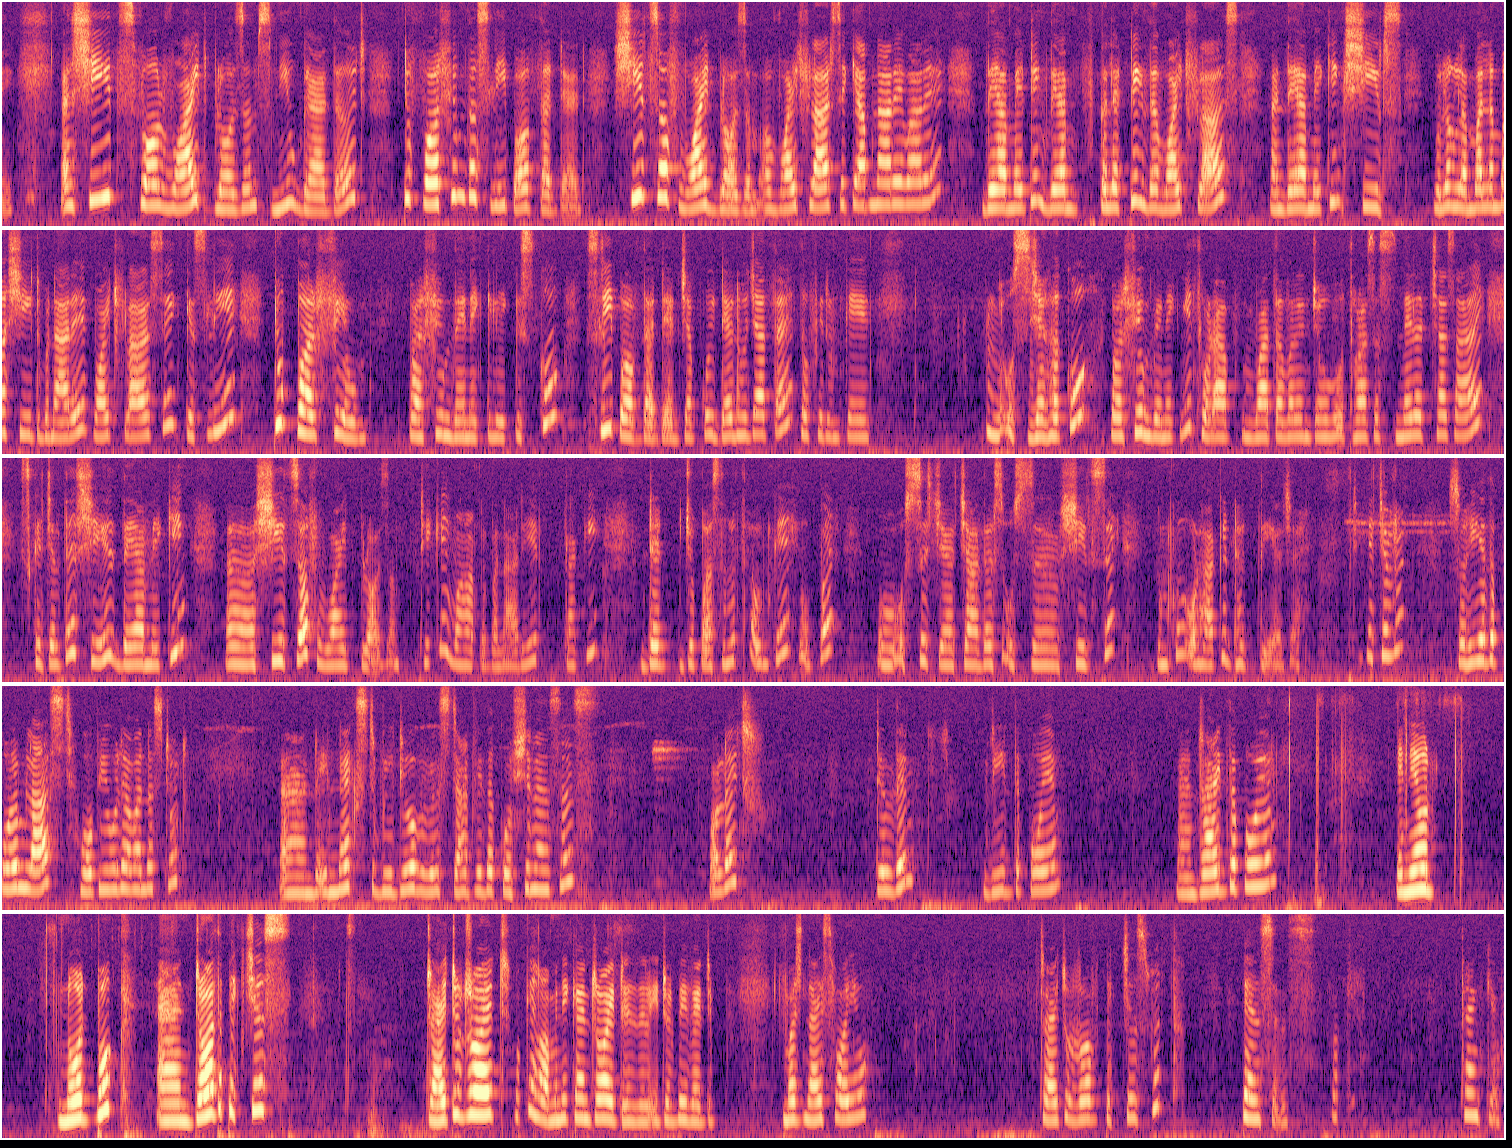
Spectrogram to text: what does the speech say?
And sheets for white blossoms new gathered to perfume the sleep of the dead sheets of white blossom और वाइट फ्लावर से क्या बना रहे वाले हैं? They are making they are collecting the white flowers and they are making sheets वो लोग लंबा लंबा शीट बना रहे हैं वाइट फ्लावर से। किस लिए? टू परफ्यूम परफ्यूम देने के लिए किसको? स्लीप ऑफ़ द डेड जब कोई डेड हो जाता है तो फिर उनके, उस जगह को परफ्यूम देने के लिए थोड़ा वातावरण जो वो थोड़ा सा स्मेल अच्छा सा है इसके चलते she they are making sheets of white blossom ठीक है? वहाँ पे बना रही है ताकि डेड जो पर्सन होता है, उनके ऊपर उससे चादर उस शीट से उनको उड़ा के ढक दिया जाए। ठीक है children so he the poem last hope you would have understood and in next video we will start with the question answers. All right. Till then read the poem and write the poem in your notebook and draw the pictures. Try to draw it. Okay how many can draw? It it will be very much nice for you. Try to draw pictures with pencils. Okay. Thank you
